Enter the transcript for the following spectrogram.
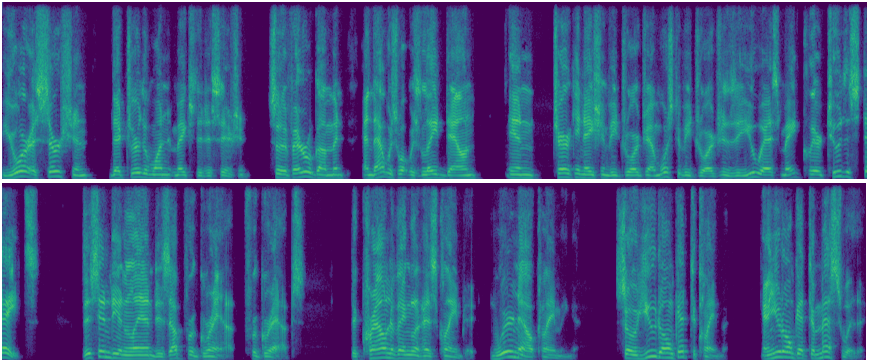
your assertion that you're the one that makes the decision. So the federal government, and that was what was laid down in Cherokee Nation v. Georgia and Worcester v. Georgia, the U.S. made clear to the states this Indian land is up for grab for grabs. The Crown of England has claimed it. We're now claiming it. So you don't get to claim it, and you don't get to mess with it.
